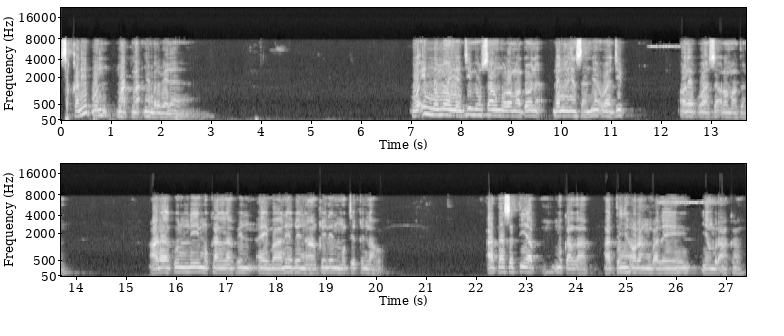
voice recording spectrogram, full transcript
sekalipun matlaknya berbeda. Wa inna ma yajibu saumu Ramadan dan hanya wajib oleh puasa Ramadan. Ala kulli mukallafin ay balighin aqilin mutiqin lahu. Atas setiap mukallaf artinya orang balik yang berakal.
